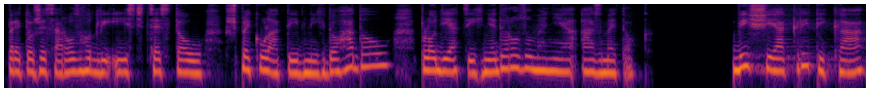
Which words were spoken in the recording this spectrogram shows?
pretože sa rozhodli ísť cestou špekulatívnych dohadov, plodiacich nedorozumenia a zmetok. Vyššia kritika,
